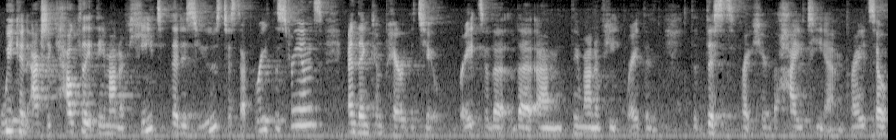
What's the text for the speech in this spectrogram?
we can actually calculate the amount of heat that is used to separate the strands and then compare the two, right? So the, the, um, the amount of heat, right? The, the, this right here, the high TM, right? So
